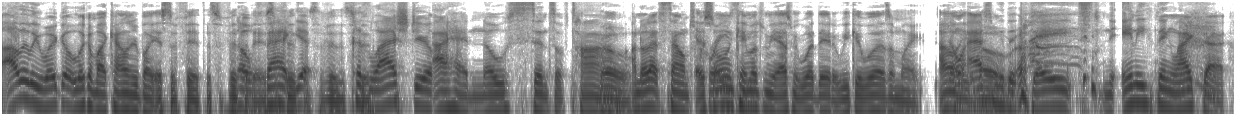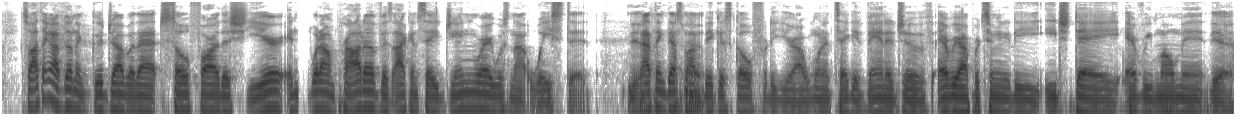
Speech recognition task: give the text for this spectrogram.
I literally wake up, look at my calendar, be like it's the fifth. It's the fifth No today. It's fact, the fifth. yeah. It's the fifth. Because last year I had no sense of time. Bro. I know that sounds If crazy. someone came up to me and asked me what day of the week it was, I'm like, I don't, don't ask know, me the bro. dates, n- anything like that. So I think I've done a good job of that so far this year. And what I'm proud of is I can say January was not wasted. And Yeah. I think that's my Yeah. biggest goal for the year. I want to take advantage of every opportunity, each day, every moment, Yeah.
